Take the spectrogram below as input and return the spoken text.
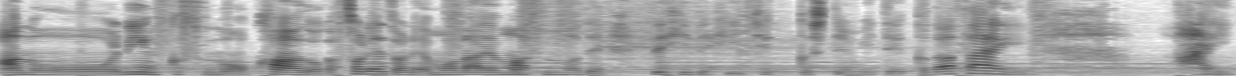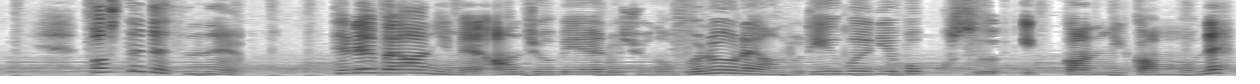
あの、リンクスのカードがそれぞれもらえますので、ぜひぜひチェックしてみてください。はい。そしてですね、テレビアニメアンジョビエルジュのブルーレイ &DVD ボックス1巻2巻もね、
